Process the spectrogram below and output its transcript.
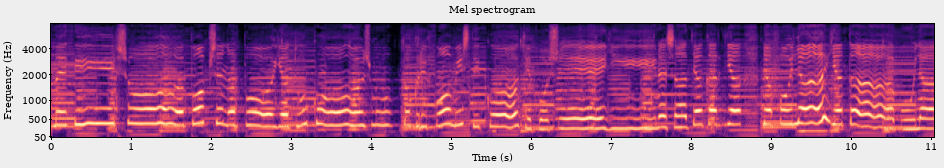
μεθύσω απόψε να πω για του κόσμου το κρυφό μυστικό και πως έγινε άδεια καρδιά μια φωλιά για τα πουλιά.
